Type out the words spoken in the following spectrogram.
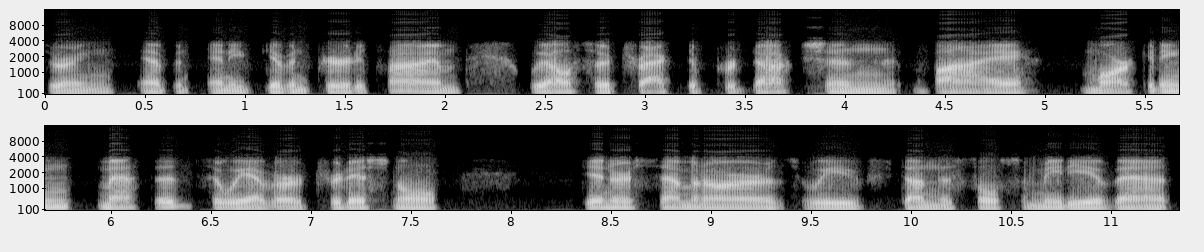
during any given period of time. We also track the production by marketing methods. So we have our traditional dinner seminars. We've done the social media events,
